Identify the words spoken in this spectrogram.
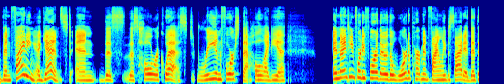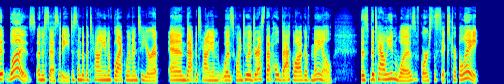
been fighting against, and this this whole request reinforced that whole idea. In 1944, though, the War Department finally decided that it was a necessity to send a battalion of black women to Europe, and that battalion was going to address that whole backlog of mail. This battalion was, of course, the 6888.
